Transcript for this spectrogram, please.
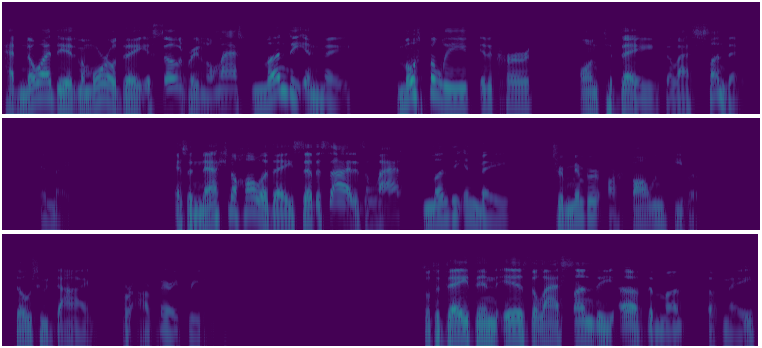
had no idea that Memorial Day is celebrated on the last Monday in May. Most believe it occurred on today, the last Sunday in May, as a national holiday set aside as the last Monday in May to remember our fallen heroes, those who died for our very freedom. So today then is the last Sunday of the month of May.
